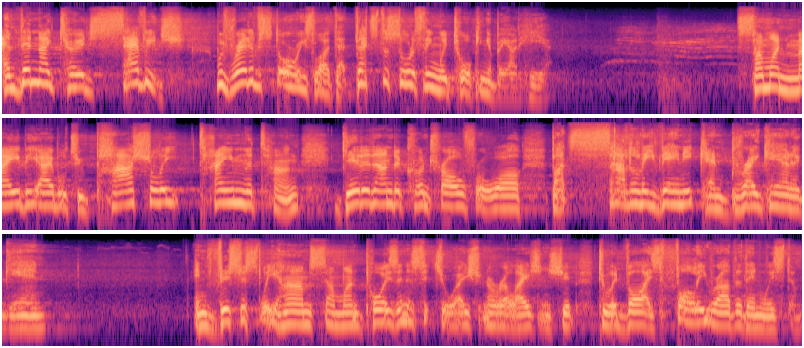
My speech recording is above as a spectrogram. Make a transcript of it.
and then they turn savage. We've read of stories like that. That's the sort of thing we're talking about here. Someone may be able to partially tame the tongue, get it under control for a while, but suddenly then it can break out again and viciously harm someone, poison a situation or relationship to advise folly rather than wisdom.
